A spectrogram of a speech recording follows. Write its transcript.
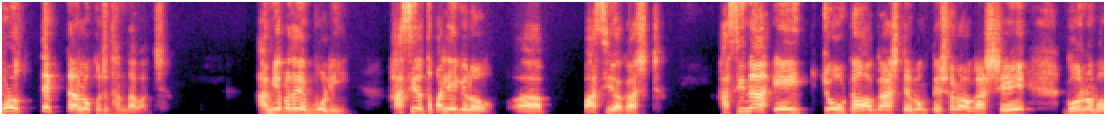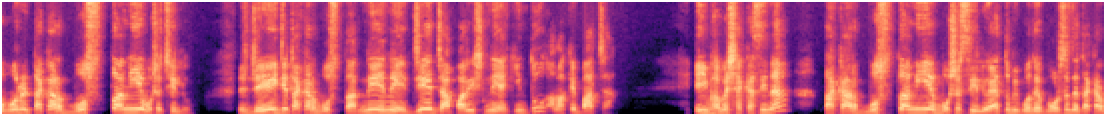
প্রত্যেকটা লোক হচ্ছে ধান্দাবাজ। আমি আপনাদেরকে বলি, হাসিনা তো পালিয়ে গেল পাঁচই আগস্ট। হাসিনা এই চৌঠা অগস্ট এবং তেসরা অগস্ট সে গণভবনের টাকার বস্তা নিয়ে বসেছিল। যে এই যে টাকার বস্তা, নে নে, যে যা পারিস নে, কিন্তু আমাকে বাঁচা। এইভাবে শেখ হাসিনা টাকার বস্তা নিয়ে বসেছিল। এত বিপদে পড়ছে যে টাকার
